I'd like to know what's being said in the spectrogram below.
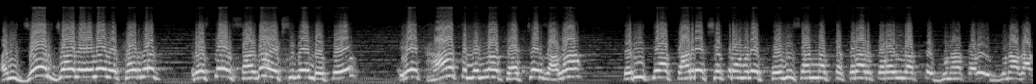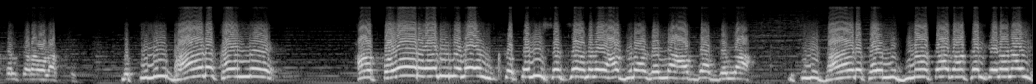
आणि जर ज्या वेळेला एखाद्या रस्त्यावर साधा ऍक्सिडेंट होतो एक हात मुलगा फ्रॅक्चर झाला तरी त्या कार्यक्षेत्रामध्ये पोलिसांना तक्रार करावी लागते गुन्हा गुन्हा दाखल करावा लागतो. मग तुम्ही भाड खाऊन हा पवारवाडीमध्ये पोलीस सेक्शनमध्ये हा गुन्हा घडला अपघात घडला. तुम्ही भाड खाऊन गुन्हा का दाखल केला नाही?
